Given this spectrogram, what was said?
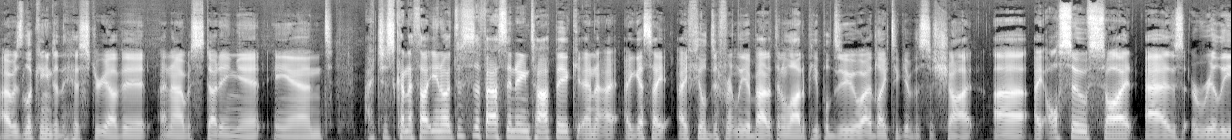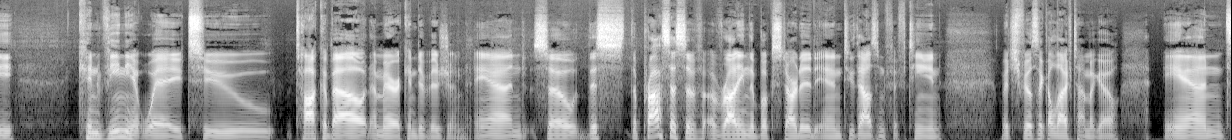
I was looking into the history of it and I was studying it, and I just kind of thought, you know, this is a fascinating topic, and I, I guess I, I feel differently about it than a lot of people do. I'd like to give this a shot. Uh, I also saw it as a really convenient way to talk about American division. And so this the process of, of writing the book started in 2015, which feels like a lifetime ago. And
